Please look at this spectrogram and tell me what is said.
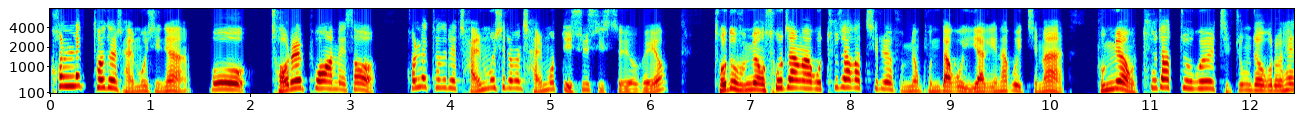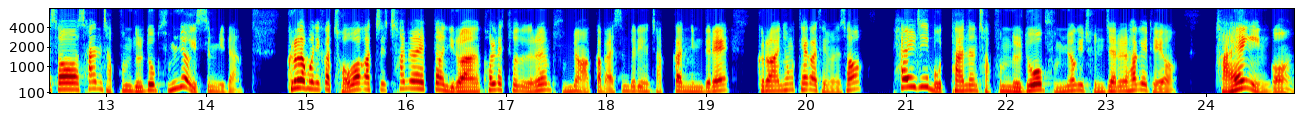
컬렉터들 잘못이냐? 뭐 저를 포함해서 컬렉터들의 잘못이라면 잘못도 있을 수 있어요. 왜요? 저도 분명 소장하고 투자 가치를 분명 본다고 이야기는 하고 있지만 분명 투자 쪽을 집중적으로 해서 산 작품들도 분명 있습니다. 그러다 보니까 저와 같이 참여했던 이러한 컬렉터들은 분명 아까 말씀드린 작가님들의 그러한 형태가 되면서 팔지 못하는 작품들도 분명히 존재를 하게 돼요. 다행인 건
